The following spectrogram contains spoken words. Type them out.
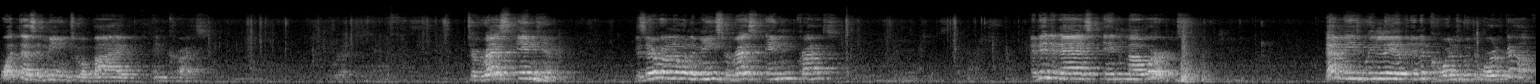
What does it mean to abide in Christ? To rest in Him. Does everyone know what it means to rest in Christ? And then it adds, in my words. That means we live in accordance with the Word of God.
